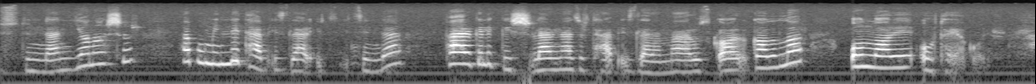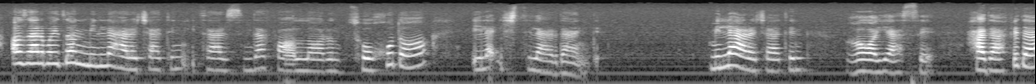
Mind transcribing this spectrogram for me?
üstündən yanaşır və bu milli təbizlər içində fərqli qişlər nə cür təbizlərə məruz qalırlar, onları ortaya qoyur. Azərbaycan milli hərəkətinin içərisində fəalların çoxu da elə işçilərdəndir. Milli hərəkətin qayəsi, hədəfi də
